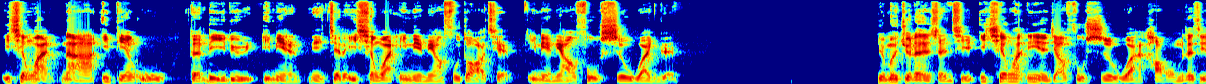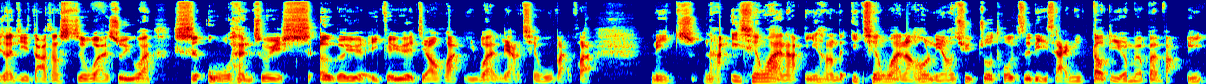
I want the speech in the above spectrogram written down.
一千万，那一点五的利率，一年你借了一千万，一年你要付多少钱？一年你要付十五万元。有没有觉得很神奇？一千万一年只要付十五万。好，我们在计算机打上十五万，十五万，十五万除以十二个月，一个月只要还一万两千五百块。你拿一千万，拿银行的一千万，然后你要去做投资理财，你到底有没有办法一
